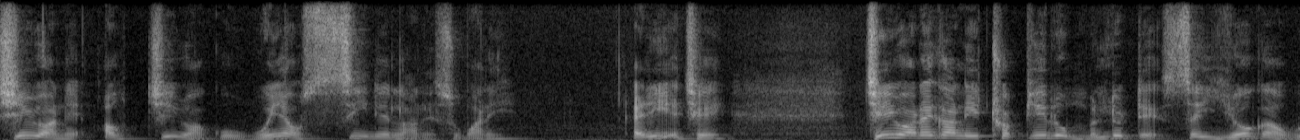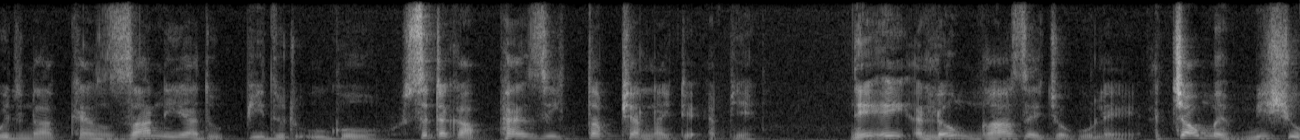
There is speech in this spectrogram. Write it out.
ချေးရွာနဲ့အောက်ချေးရွာကိုဝင်ရောက်စီးနှင်းလာတယ်ဆိုပါတယ်။အဲ့ဒီအချိန်ချေးရွာတွေကနေထွက်ပြေးလို့မလွတ်တဲ့စိတ်ယောဂဝေဒနာခံစားနေရသူပြည်သူတို့ကိုစစ်တပ်ကဖမ်းဆီးတပ်ဖြတ်လိုက်တဲ့အပြင် နေအိမ်အလုံး90ကျော်ကိုလည်းအကြောက်မဲ့မိရှု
